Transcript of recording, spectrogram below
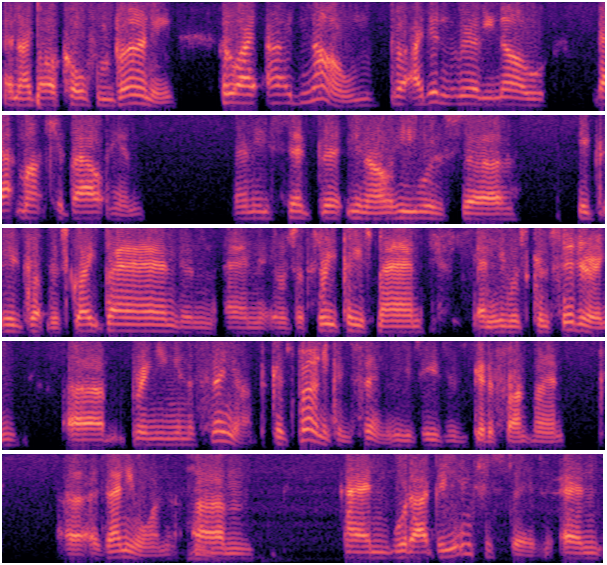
and I got a call from Bernie, who I, I'd known, but I didn't really know that much about him and he said that you know he was uh, he, he's got this great band, and and it was a three piece band, and he was considering uh, bringing in a singer because Bernie can sing. He's he's as good a frontman uh, as anyone. Hmm. Um, and would I be interested? And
